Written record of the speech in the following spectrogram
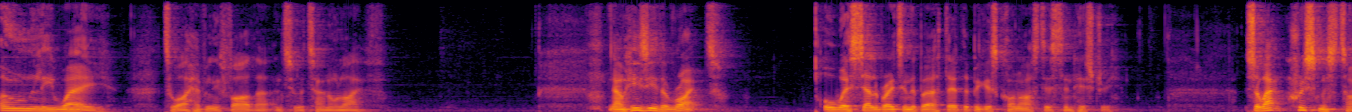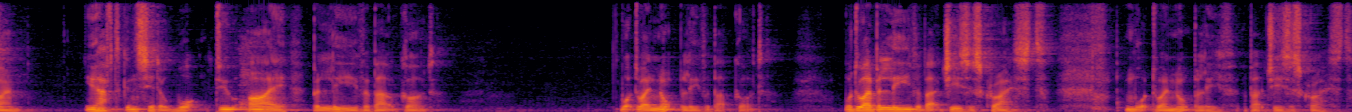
only way to our Heavenly Father and to eternal life. Now, he's either right or we're celebrating the birthday of the biggest con artist in history. So at Christmas time, you have to consider what do I believe about God? What do I not believe about God? What do I believe about Jesus Christ? And what do I not believe about Jesus Christ?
